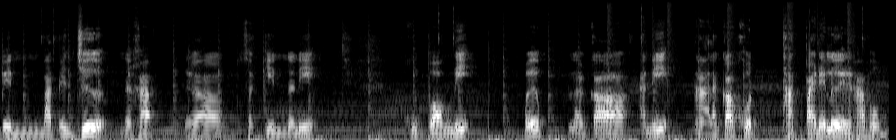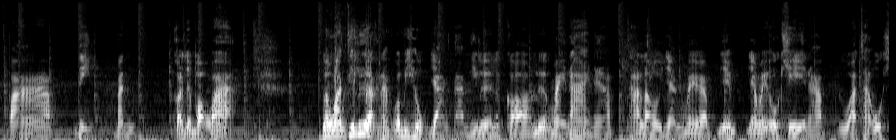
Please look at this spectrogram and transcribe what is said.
เป็นบัตรเป็นชื่อนะครับแล้วก็สกินอันนี้ คูปองนี้ปุ๊บแล้วก็อันนี้อ่าแล้วก็กดถัดไปได้เลยนะครับผมปั๊บนี่มันก็จะบอกว่ารางวัลที่เลือกนะครับก็มี 6 อย่างตามนี้เลย แล้วก็เลือกใหม่ได้นะครับ ถ้าเรายังไม่แบบยังไม่โอเคนะครับ หรือว่าถ้าโอเค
